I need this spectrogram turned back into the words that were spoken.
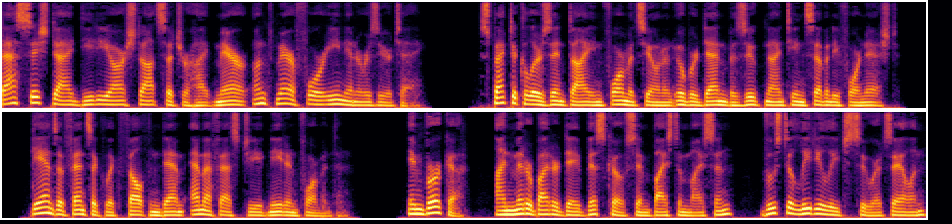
dass sich die DDR-Staatssicherheit mehr und mehr vor ihn interessierte. Spektakulär sind die Informationen über den Besuch 1974 nicht. Ganz offensichtlich felten dem MFSG Informanten. Im Burka, ein Mitarbeiter des Bischofs im Bistum Meissen, wusste lediglich zu erzählen,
